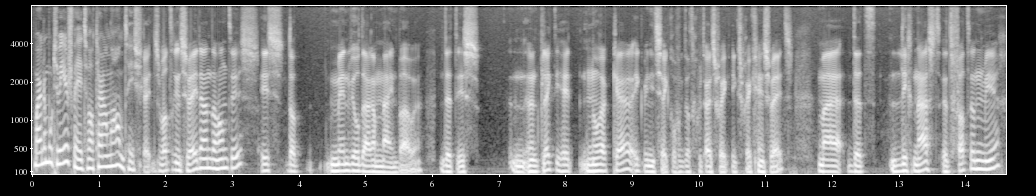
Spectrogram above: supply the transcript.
Maar dan moeten we eerst weten wat er aan de hand is. Okay, dus wat er in Zweden aan de hand is, is dat men wil daar een mijn bouwen. Dat is een, een plek die heet Noraker. Ik weet niet zeker of ik dat goed uitspreek. Ik spreek geen Zweeds. Maar dat ligt naast het Vattenmeer.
